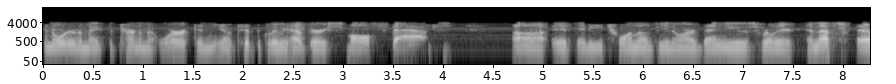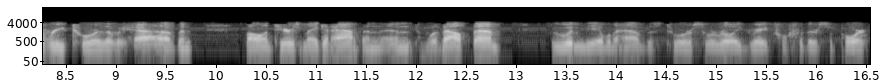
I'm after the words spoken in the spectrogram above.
in order to make the tournament work. And you know, typically we have very small staffs uh, at, at each one of you know our venues, really, and that's every tour that we have. And volunteers make it happen, and without them, we wouldn't be able to have this tour. So we're really grateful for their support.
